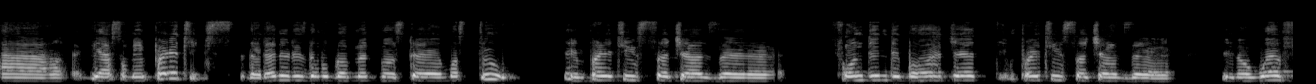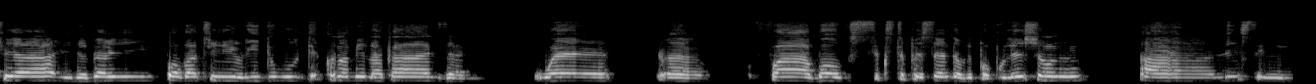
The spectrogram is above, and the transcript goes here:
uh, there are some imperatives that any reasonable government must uh, must do. Imperatives such as uh, funding the budget, imperatives such as uh, you know, welfare in a very poverty-riddled economy like ours, and where uh, far above 60% of the population uh, lives in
